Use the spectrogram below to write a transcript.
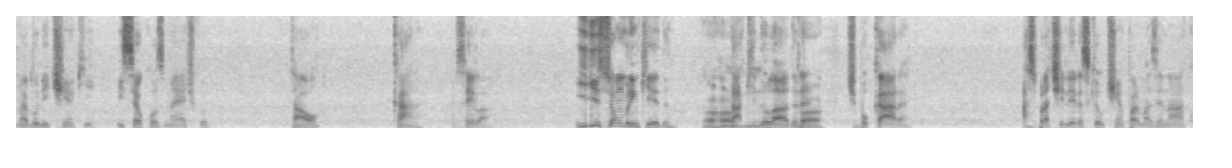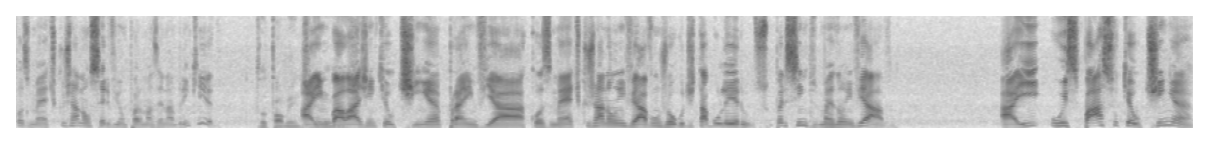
Mais bonitinho aqui. Isso é o cosmético. Tal. Cara, sei lá. E isso é um brinquedo. Aham. Tá aqui do lado, né? Tipo, cara, as prateleiras que eu tinha para armazenar cosmético já não serviam para armazenar brinquedo. Totalmente. A diferente. embalagem que eu tinha para enviar cosmético já não enviava um jogo de tabuleiro. Super simples, mas não enviava. Aí o espaço que eu tinha,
